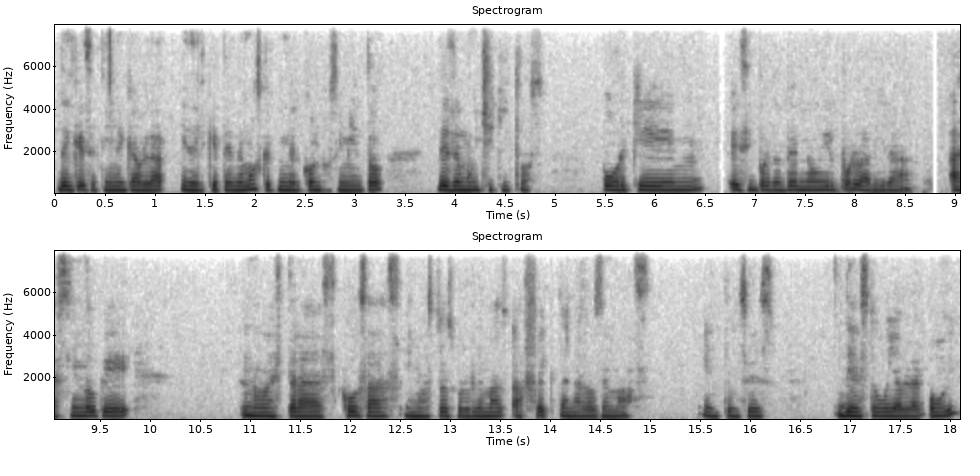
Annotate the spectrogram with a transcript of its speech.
del que se tiene que hablar y del que tenemos que tener conocimiento desde muy chiquitos, porque mm, es importante no ir por la vida haciendo que nuestras cosas y nuestros problemas afectan a los demás. Entonces, de esto voy a hablar hoy.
